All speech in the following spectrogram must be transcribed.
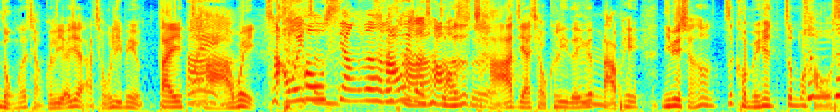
浓的巧克力，而且它巧克力里面有带茶味，茶味超香的，茶味的超好吃。真的是茶加巧克力的一个搭配，你没有想象这口面线这么好吃。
